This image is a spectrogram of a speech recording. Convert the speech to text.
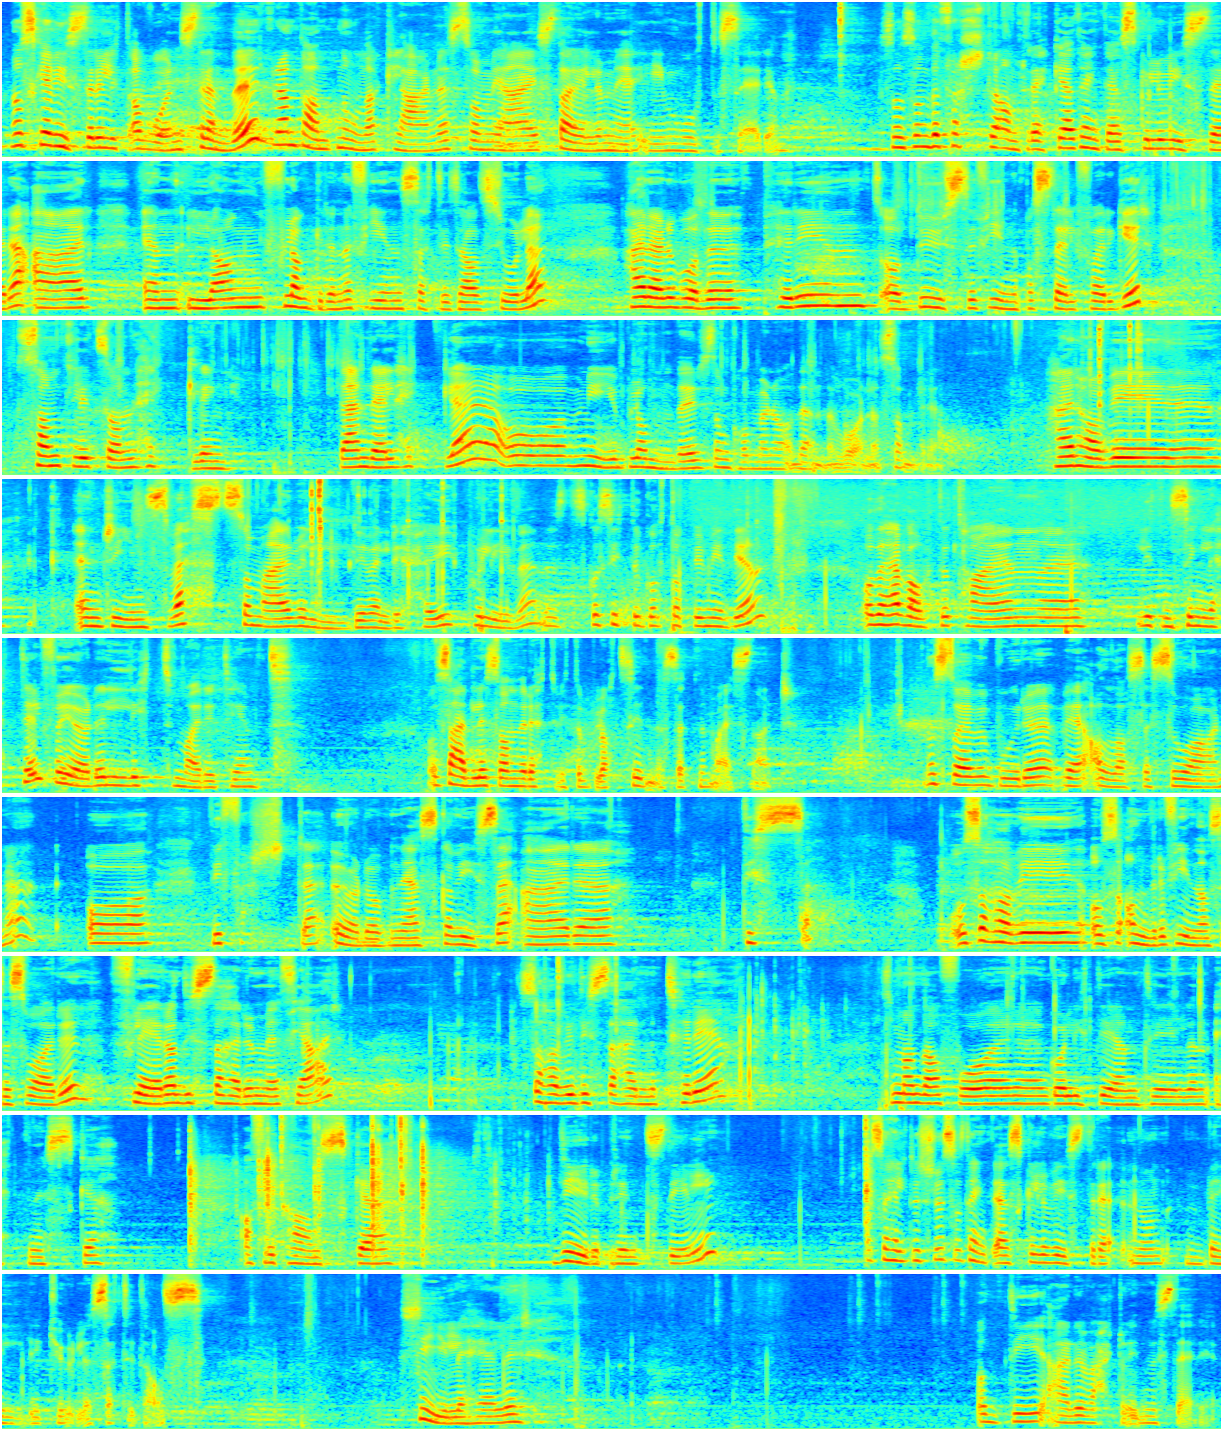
Nå skal jeg vise dere litt av vårens trender, bl.a. noen av klærne som jeg styler med i moteserien. Sånn som Det første antrekket jeg tenkte jeg skulle vise dere, er en lang, flagrende fin 70-tallskjole. Her er det både print og duse, fine pastellfarger, samt litt sånn hekling. Det er en del hekle og mye blonder som kommer nå denne våren og sommeren. Her har vi en jeansvest som er veldig, veldig høy på livet. Det skal sitte godt oppe i midjen. Og det har jeg valgt å ta en uh, liten singlet til for å gjøre det litt maritimt. Og så er det litt sånn rødt, hvitt og blått siden det er 17. mai snart. Nå står jeg ved bordet ved alle assessoarene. Og de første øredobbene jeg skal vise, er uh, disse. Og så har vi også andre fine assessoarer. Flere av disse her med fjær. Så har vi disse her med tre, som man da får eh, gå litt igjen til den etniske, afrikanske dyreprintstilen. Og så helt til slutt så tenkte jeg jeg skulle vise dere noen veldig kule 70-talls kilehæler. Og de er det verdt å investere i.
